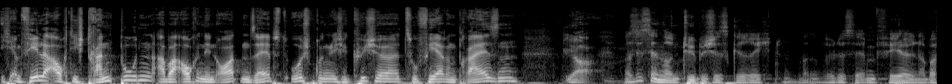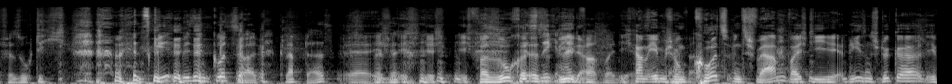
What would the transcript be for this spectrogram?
Ich empfehle auch die Strandbuden, aber auch in den Orten selbst ursprüngliche Küche zu fairen Preisen. Ja, was ist denn so ein typisches Gericht? Was würdest du empfehlen? Aber versuch dich, wenn es geht, ein bisschen kurz zu halten. Klappt das? Äh, ich, ich, ich, ich versuche es nicht wieder. Einfach bei dir. Ich kam eben schon einfach. kurz ins Schwärmen, weil ich die Riesenstücke, die,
